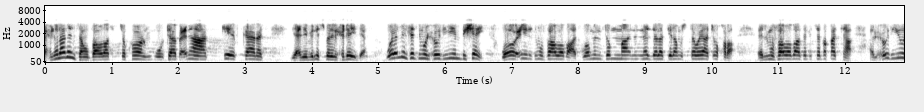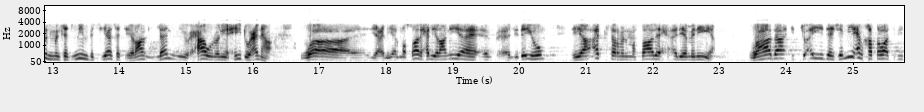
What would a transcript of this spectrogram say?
إحنا لا ننسى مفاوضات ستوكهولم وتابعناها كيف كانت يعني بالنسبة للحديدة. ولم يلتزموا الحوثيين بشيء وأعيدت مفاوضات ومن ثم نزلت إلى مستويات أخرى. المفاوضات اللي سبقتها الحوثيون ملتزمين بسياسة إيران لن يحاولوا أن يحيدوا عنها. ويعني المصالح الإيرانية لديهم هي أكثر من المصالح اليمنية. وهذا تؤيده جميع الخطوات اللي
